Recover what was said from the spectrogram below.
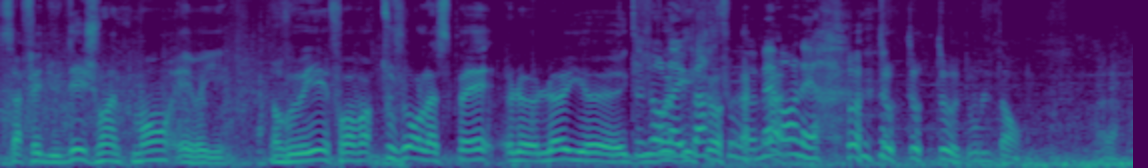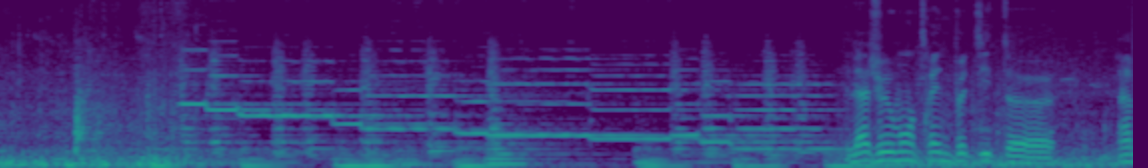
ça fait du déjointement. Et vous voyez. Donc vous voyez, il faut avoir toujours l'aspect, l'œil euh, Toujours l'œil partout, même en l'air. tout, tout, tout, tout le temps. Là, je vais vous montrer une petite, euh, un,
